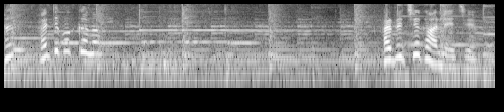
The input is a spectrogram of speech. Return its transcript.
Ha, hadi bakalım. Hadi çık anneciğim.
